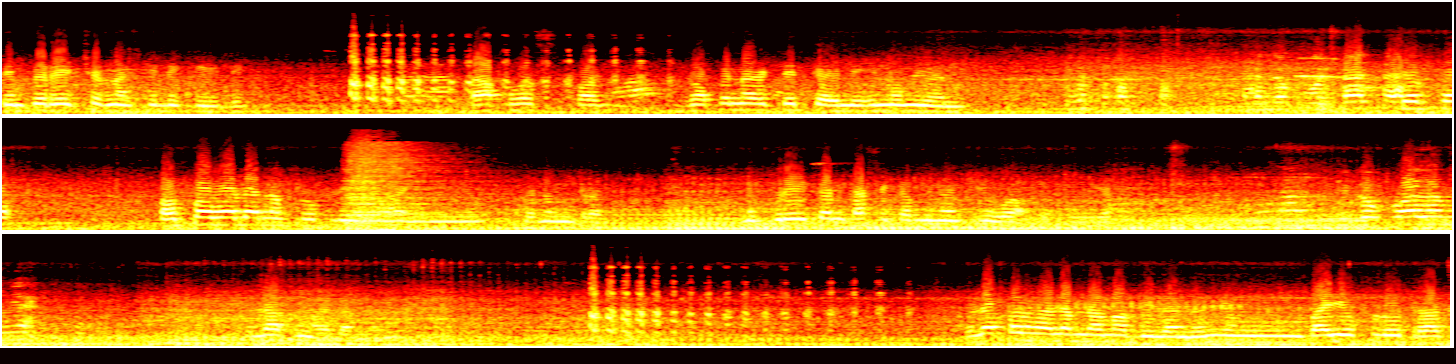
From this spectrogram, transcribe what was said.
temperature ng kilikili. Tapos pag broken hearted ka, iniinom yun. ano po yan? Sure po, pampawala ng problema yung ganung drug. Nag-breakan kasi kami ng tiwa ko, kuya. Hindi ko po alam yan. Wala akong alam. Wala pang alam na mabilan nun, yung bioflu drug.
